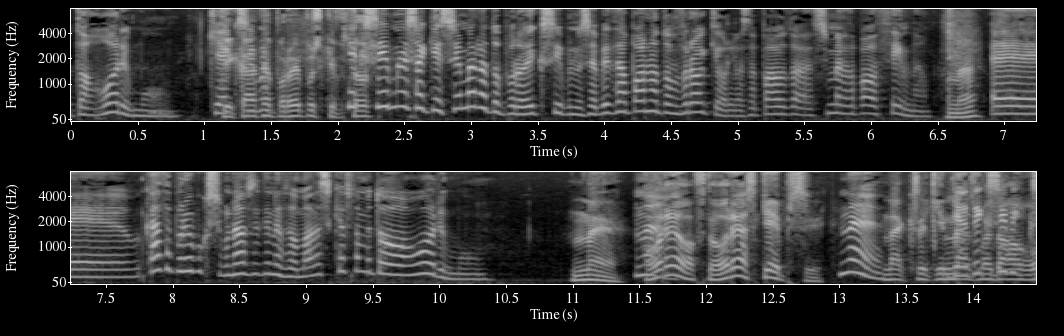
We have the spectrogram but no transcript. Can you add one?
το αγόρι μου. Και κάθε ξύπνη- πρωί που σκεφτόσαι. Και ξύπνησα και σήμερα το πρωί ξύπνησα, επειδή θα πάω να τον βρω κιόλας. Σήμερα θα πάω Αθήνα. Ναι. Ε, κάθε πρωί που ξυπνάω αυτή την εβδομάδα σκέφτομαι το αγόρι μου. Ναι. Ναι. Ωραίο αυτό, ωραία σκέψη. Ναι. Να ξεκινάς Γιατί με το ξυπ- αγόρι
